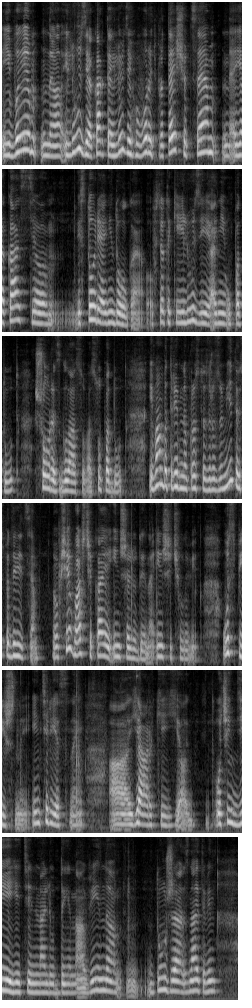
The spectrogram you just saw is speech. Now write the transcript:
І ви ілюзія, карта ілюзії говорить про те, що це якась історія недовга. Все-таки ілюзії вони упадуть, шори з глаз у вас упадуть. І вам потрібно просто зрозуміти, ось подивіться, взагалі вас чекає інша людина, інший чоловік. Успішний, інтересний, яркий, дуже діятельна людина. Він дуже, знаєте, він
